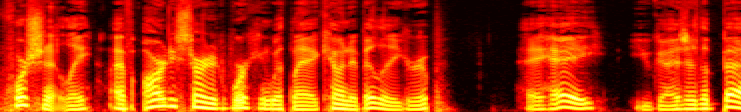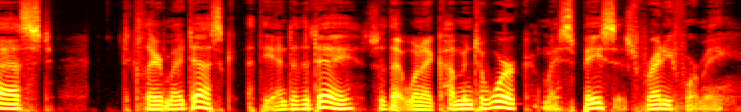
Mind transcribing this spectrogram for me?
Fortunately, I've already started working with my accountability group. Hey, hey, you guys are the best to clear my desk at the end of the day so that when I come into work, my space is ready for me.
